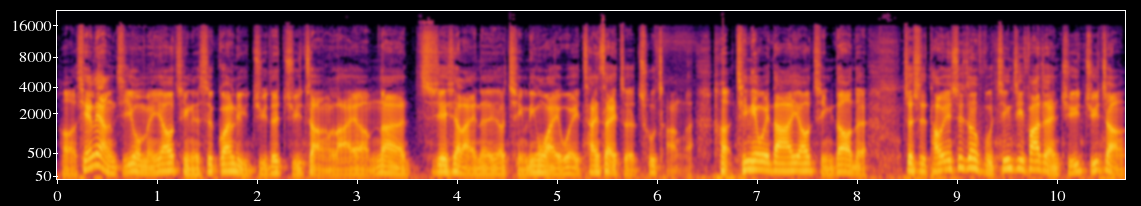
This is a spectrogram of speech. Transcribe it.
好，前两集我们邀请的是关旅局的局长来啊，那接下来呢要请另外一位参赛者出场了。哈，今天为大家邀请到的，这是桃园市政府经济发展局局长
